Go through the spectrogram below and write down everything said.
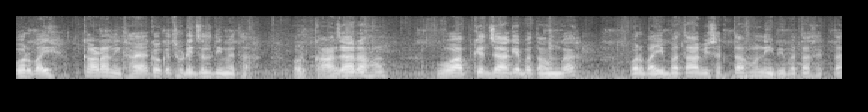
और भाई खाना नहीं खाया क्योंकि थोड़ी जल्दी में था। और कहाँ जा रहा हूँ, वो आपके जाके बताऊँगा। और भाई, बता भी सकता हूँ, नहीं भी बता सकता।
